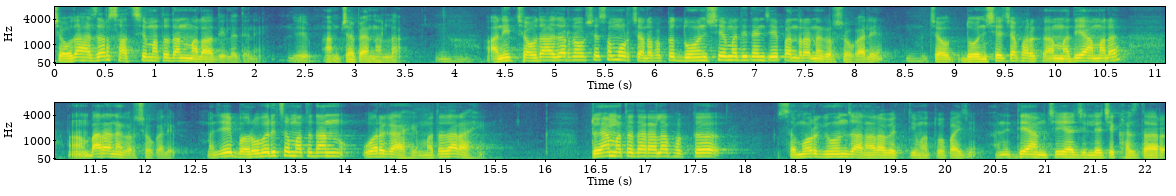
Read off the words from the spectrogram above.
चौदा हजार सातशे मतदान मला दिलं त्याने म्हणजे आमच्या पॅनलला. आणि चौदा हजार नऊशे समोरच्यानं फक्त दोनशेमध्ये त्यांचे पंधरा नगरसेवक आले. चौ दोनशेच्या फरकामध्ये आम्हाला बारा नगरसेवक आले. म्हणजे बरोबरीचं मतदान वर्ग आहे मतदार आहे. तो या मतदाराला फक्त समोर घेऊन जाणारा व्यक्तिमत्व पाहिजे. आणि ते आमचे या जिल्ह्याचे खासदार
